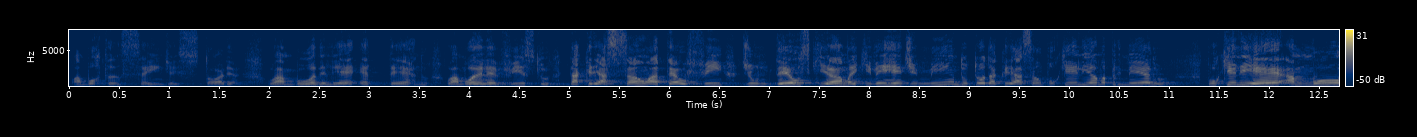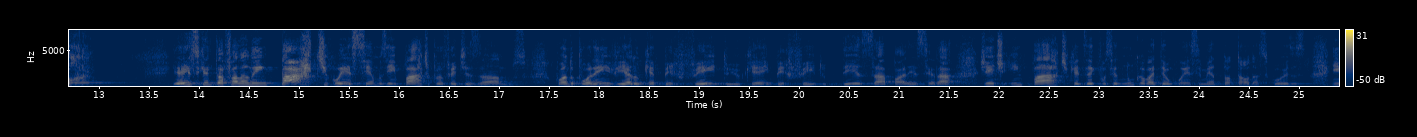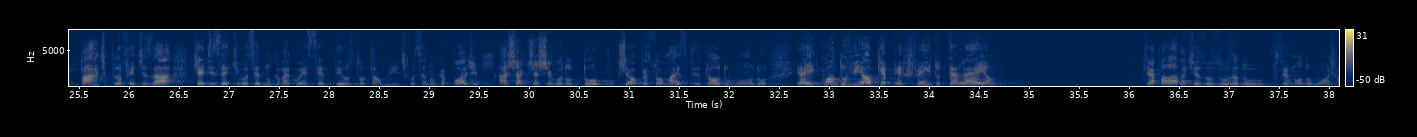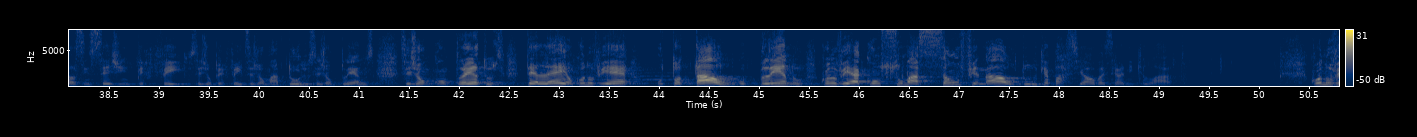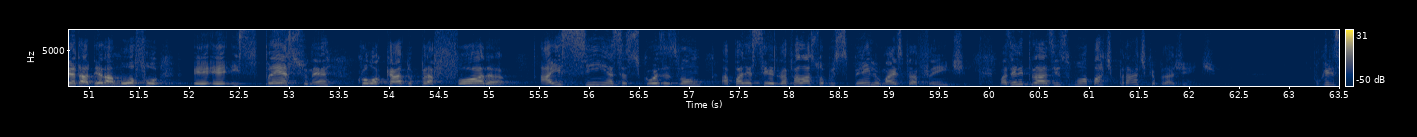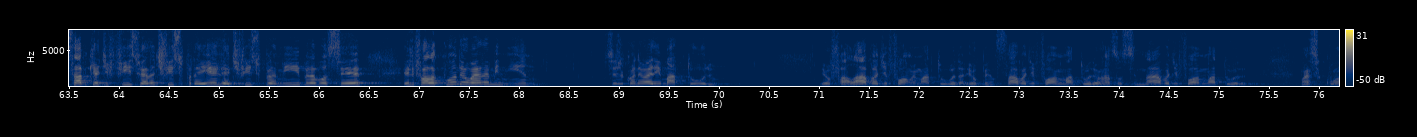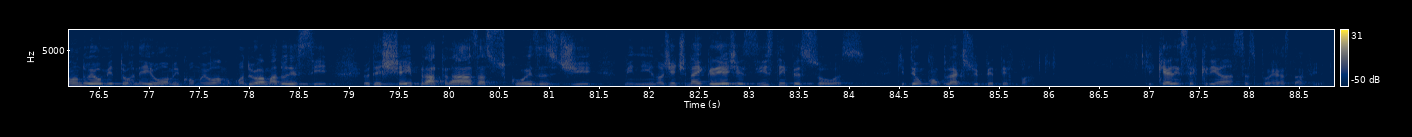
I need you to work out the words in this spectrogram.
O amor transcende a história. O amor ele é eterno. O amor ele é visto da criação até o fim de um Deus que ama e que vem redimindo toda a criação porque ele ama primeiro, porque ele é amor. E é isso que ele está falando, em parte conhecemos e em parte profetizamos. Quando, porém, vier o que é perfeito e o que é imperfeito, desaparecerá. Gente, em parte quer dizer que você nunca vai ter o conhecimento total das coisas. Em parte, profetizar quer dizer que você nunca vai conhecer Deus totalmente. Você nunca pode achar que já chegou no topo, que já é a pessoa mais espiritual do mundo. E aí, quando vier o que é perfeito, teleiam que a palavra que Jesus usa no Sermão do Monte, fala assim: sejam perfeitos, sejam perfeitos, sejam maduros, sejam plenos, sejam completos, teleiam, quando vier o total, o pleno, quando vier a consumação final, tudo que é parcial vai ser aniquilado. Quando o verdadeiro amor for é, é, expresso, né, colocado para fora, aí sim essas coisas vão aparecer. Ele vai falar sobre o espelho mais para frente, mas ele traz isso para uma parte prática para a gente. Porque ele sabe que é difícil, era difícil para ele, é difícil para mim e para você. Ele fala: quando eu era menino, ou seja, quando eu era imaturo, eu falava de forma imatura, eu pensava de forma imatura, eu raciocinava de forma imatura. Mas quando eu me tornei homem, como eu, quando eu amadureci, eu deixei para trás as coisas de menino. A gente na igreja existem pessoas que têm um complexo de Peter Pan, que querem ser crianças para o resto da vida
